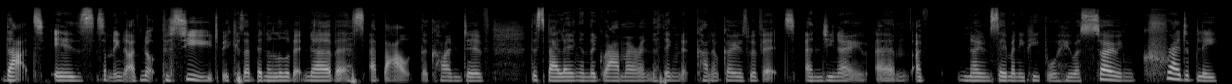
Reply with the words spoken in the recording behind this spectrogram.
that is something that I've not pursued because I've been a little bit nervous about the kind of the spelling and the grammar and the thing that kind of goes with it. And you know, um, I've known so many people who are so incredibly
